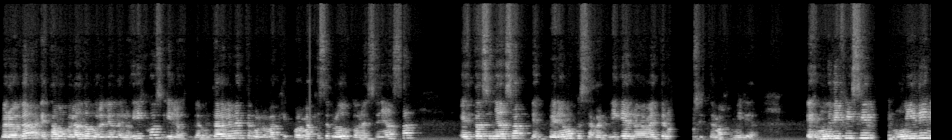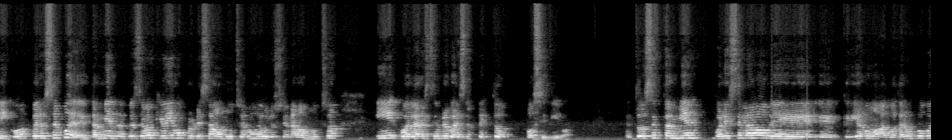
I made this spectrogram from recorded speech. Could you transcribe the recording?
Pero acá estamos velando por el bien de los hijos y lamentablemente, por, lo más que, por más que se produzca una enseñanza, esta enseñanza esperemos que se replique nuevamente en un sistema familiar. Es muy difícil, es muy idílico, pero se puede. También pensemos que hoy hemos progresado mucho, hemos evolucionado mucho y volar siempre por ese aspecto positivo. Entonces también por ese lado eh, quería como acotar un poco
